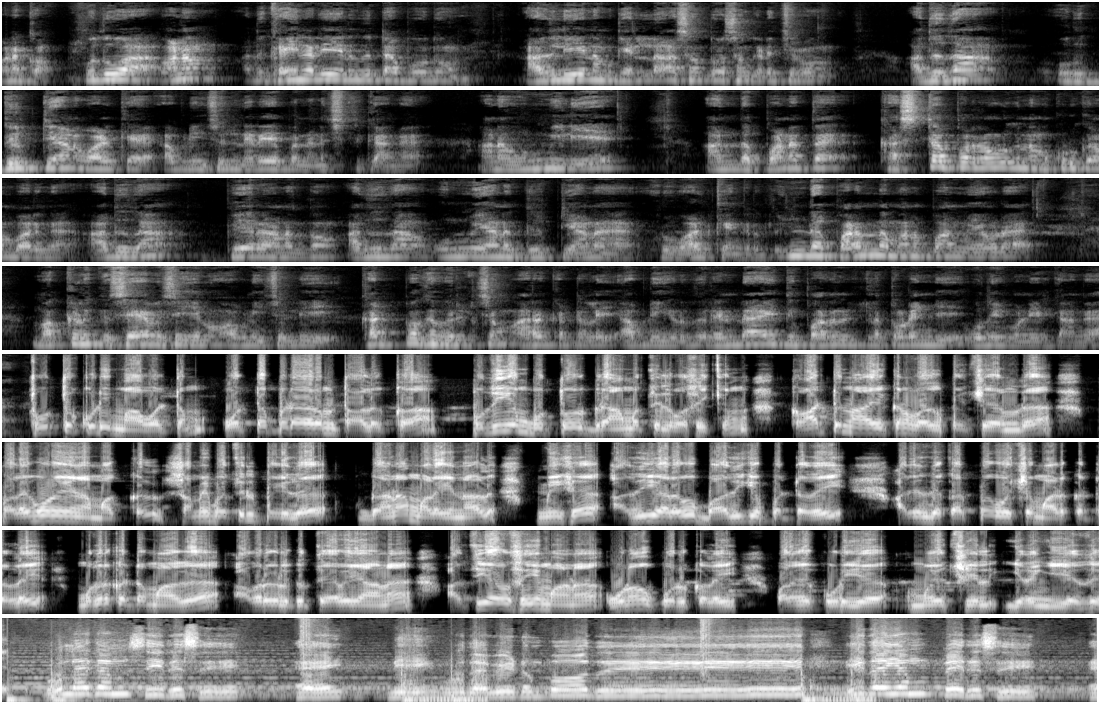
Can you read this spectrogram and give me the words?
வணக்கம். பொதுவாக பணம் அது கை நிறைய இருந்துட்டால் போதும். அதுலேயே நமக்கு எல்லா சந்தோஷம் கிடைச்சிரும். அதுதான் ஒரு திருப்தியான வாழ்க்கை அப்படின்னு சொல்லி நிறைய பேர் நினச்சிட்டு இருக்காங்க. ஆனால் உண்மையிலேயே அந்த பணத்தை கஷ்டப்படுறவங்களுக்கு நம்ம கொடுக்குறோம் பாருங்கள் அதுதான் பேரானந்தம். அதுதான் உண்மையான திருப்தியான ஒரு வாழ்க்கைங்கிறது. இந்த பரந்த மனப்பான்மையோட மக்களுக்கு சேவை செய்யணும் அப்படின்னு சொல்லி கற்பக விருட்சம் அறக்கட்டளை அப்படிங்கிறது ரெண்டாயிரத்தி பதினெட்டில் தொடங்கி உதவி பண்ணியிருக்காங்க. தூத்துக்குடி மாவட்டம் ஒட்டப்பிடாரம் தாலுகா புதியம்புத்தூர் கிராமத்தில் வசிக்கும் காட்டுநாயக்கன் வகுப்பைச் சேர்ந்த பழங்குடியின மக்கள் சமீபத்தில் பெய்த கனமழையினால் மிக அதிக அளவு பாதிக்கப்பட்டதை அறிந்த கற்பவச்சம் அறக்கட்டளை முதற்கட்டமாக அவர்களுக்கு தேவையான அத்தியாவசியமான உணவுப் பொருட்களை வழங்கக்கூடிய முயற்சியில் இறங்கியது. உலகம் சிறுசு. ஏய் நீ உதவிடும் போது இதயம் பெருசு.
